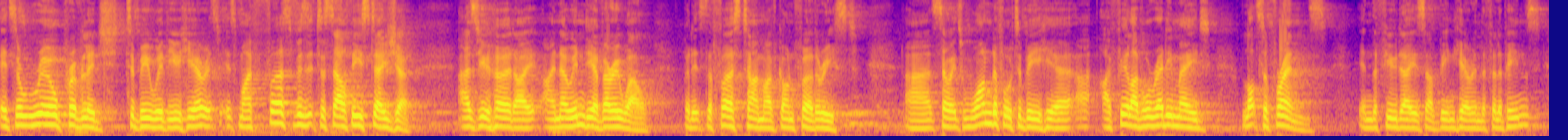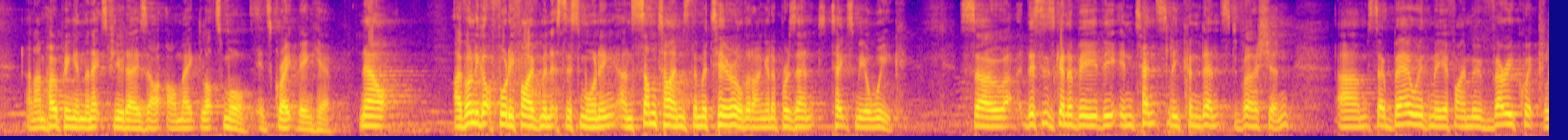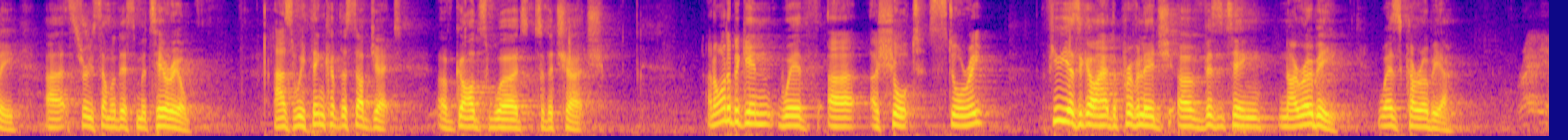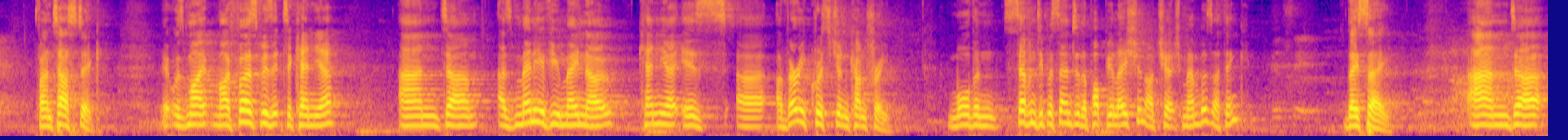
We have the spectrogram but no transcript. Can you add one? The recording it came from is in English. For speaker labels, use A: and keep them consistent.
A: It's a real privilege to be with you here. It's, it's my first visit to Southeast Asia. As you heard, I, I know India very well, but it's the first time I've gone further east. Uh, so it's wonderful to be here. I, I feel I've already made lots of friends in the few days I've been here in the Philippines, and I'm hoping in the next few days I'll, I'll make lots more. It's great being here. Now, I've only got 45 minutes this morning, and sometimes the material that I'm going to present takes me a week. So this is going to be the intensely condensed version. Um, so bear with me if I move very quickly uh, through some of this material as we think of the subject of God's word to the church. And I want to begin with uh, a short story. A few years ago, I had the privilege of visiting Nairobi. Where's Karobia?
B: Right here.
A: Fantastic. It was my, my first visit to Kenya. And um, as many of you may know, Kenya is uh, a very Christian country. More than 70% of the population are church members, I think. They say. And uh,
